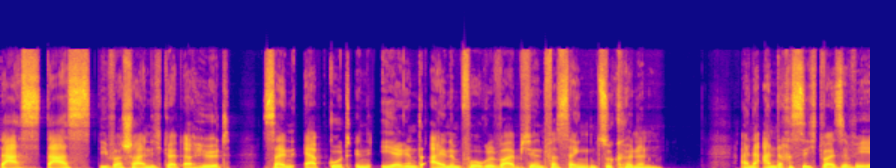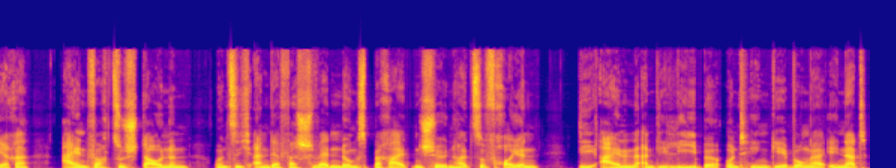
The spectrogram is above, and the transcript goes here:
dass das die Wahrscheinlichkeit erhöht, sein Erbgut in irgendeinem Vogelweibchen versenken zu können. Eine andere Sichtweise wäre, einfach zu staunen und sich an der verschwendungsbereiten Schönheit zu freuen, die einen an die Liebe und Hingebung erinnert,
